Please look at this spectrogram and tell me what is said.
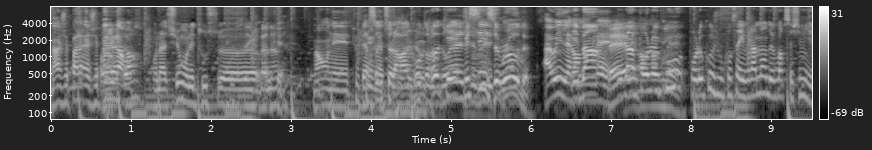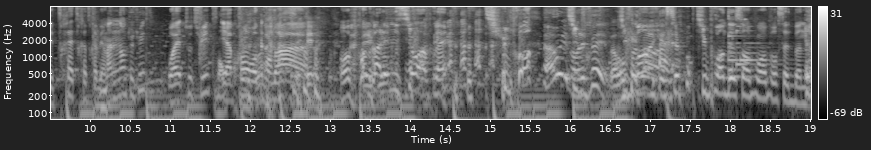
Non, j'ai pas, j'ai pas On vu est la route. On assume, on est tous. euh. Non, on est tous. Personne se la raconte en Ok. Mais si. The Road. Ah oui, la Et langue ben, anglaise. eh ben, En pour le coup, pour le coup, je vous conseille vraiment de voir ce film. Il est très très très bien. Maintenant, tout de suite? Ouais, tout de suite. Bon. Et après, on reprendra, on reprendra l'émission après. tu prends, Ah oui, Tu. Bah, tu repose-moi prends, la question. tu prends 200 points pour cette bonne note.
